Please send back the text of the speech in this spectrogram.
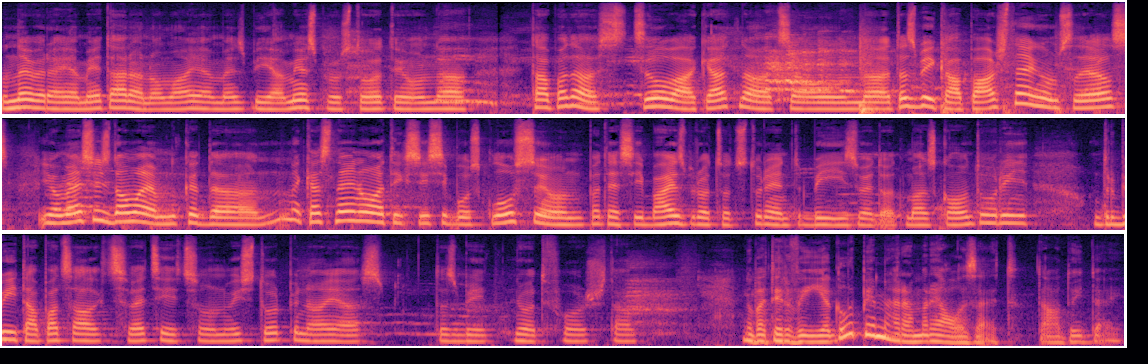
nu nevarējām iet ārā no mājām, mēs bijām iesprostoti. Un, Tāpat tās cilvēki atnāca, un uh, tas bija kā pārsteigums liels. Jo mēs visi domājām, nu, ka uh, nekas nenotiks, visi būs klusi. Un patiesībā aizbraucot tur, tur bija izveidota maza kontūriņa, un tur bija tāpat salikts vecīts, un viss turpinājās. Tas bija ļoti forši. Tā. Nu, bet ir viegli, piemēram, realizēt tādu ideju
